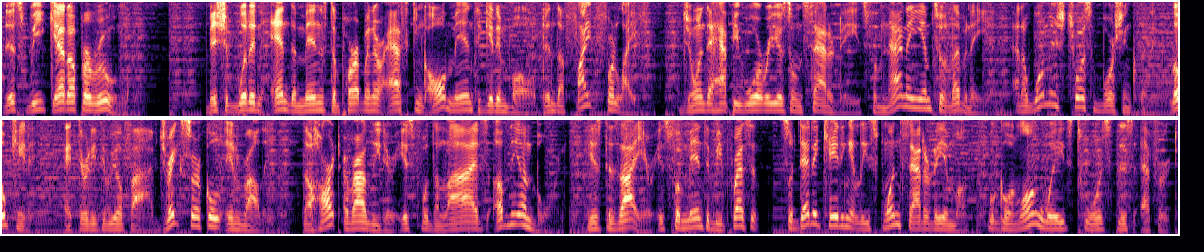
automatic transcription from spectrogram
This week at Upper Room, Bishop Wooden and the men's department are asking all men to get involved in the fight for life. Join the Happy Warriors on Saturdays from 9 a.m. to 11 a.m. at a woman's choice abortion clinic located at 3305 Drake Circle in Raleigh. The heart of our leader is for the lives of the unborn. His desire is for men to be present, so dedicating at least one Saturday a month will go a long ways towards this effort.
